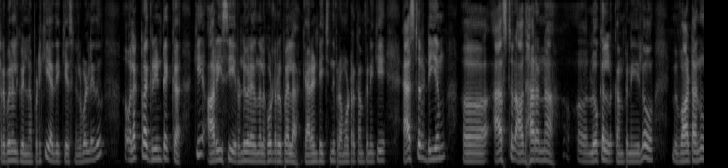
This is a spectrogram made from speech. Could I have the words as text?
ట్రిబ్యునల్కి వెళ్ళినప్పటికీ అది కేసు నిలబడలేదు. ఎలక్ట్రా గ్రీన్ టెక్కి ఆర్ఈసీ రెండు వేల ఐదు వందల కోట్ల రూపాయల గ్యారంటీ ఇచ్చింది ప్రమోటర్ కంపెనీకి యాస్టర్ డిఎం యాస్టర్ ఆధార్ అన్న లోకల్ కంపెనీలో వాటాను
